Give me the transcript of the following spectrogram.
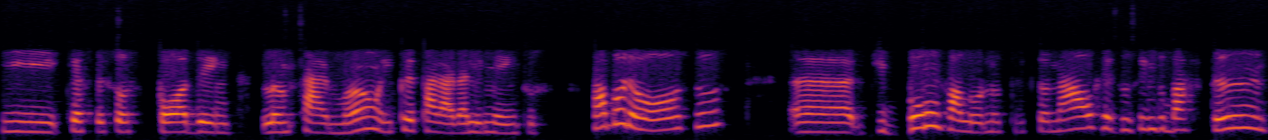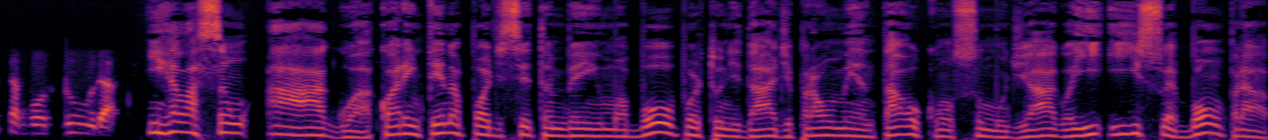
que, que as pessoas podem lançar mão e preparar alimentos saborosos, uh, de bom valor nutricional, reduzindo bastante a gordura. Em relação à água, a quarentena pode ser também uma boa oportunidade para aumentar o consumo de água e, e isso é bom para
